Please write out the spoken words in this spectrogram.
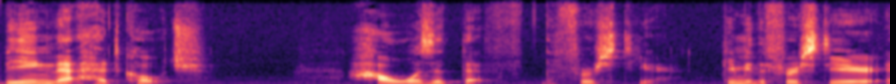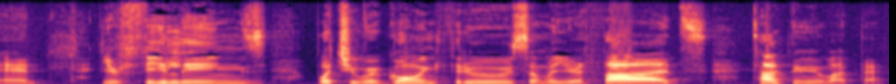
being that head coach, how was it that f- the first year? Give me the first year and your feelings, what you were going through, some of your thoughts. Talk to me about that.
